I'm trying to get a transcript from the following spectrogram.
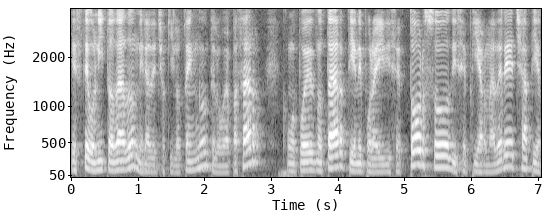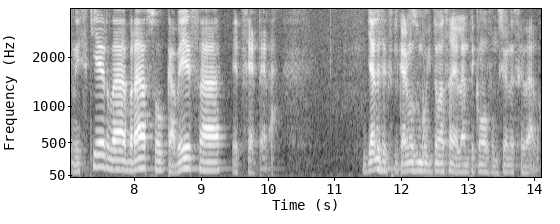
Este bonito dado, mira, de hecho aquí lo tengo, te lo voy a pasar. Como puedes notar, tiene por ahí dice torso, dice pierna derecha, pierna izquierda, brazo, cabeza, etc. Ya les explicaremos un poquito más adelante cómo funciona ese dado.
